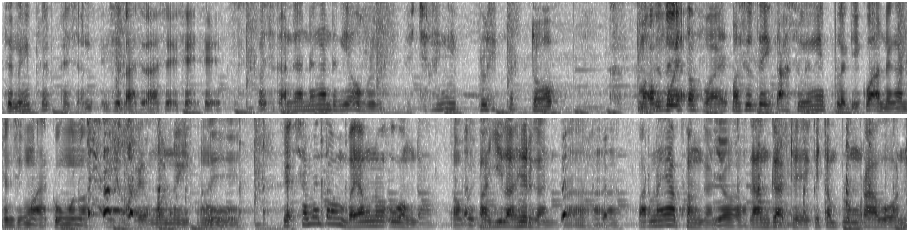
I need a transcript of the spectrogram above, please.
jenenge Black guys. Sih ta, sih ta, sih sih sih. Kok sik andeng-andeng iki lho? Wis jenenge black kedop. Off Maksudnya off white. maksudnya iki asline Black iku andeng-andeng sing mlaku ngono. Ya kayak ngono iku. Ya sampean tau bayangno uang ta? Bayi lahir kan. Heeh. Warnanya abang kan? Iya. Lah enggak deh, kecemplung rawon.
